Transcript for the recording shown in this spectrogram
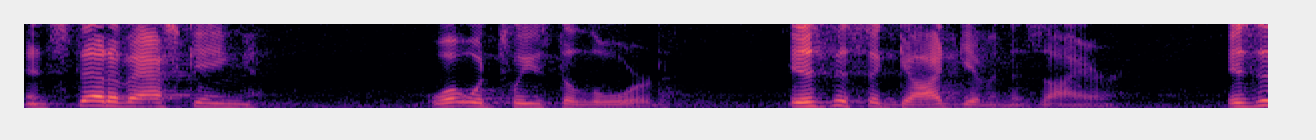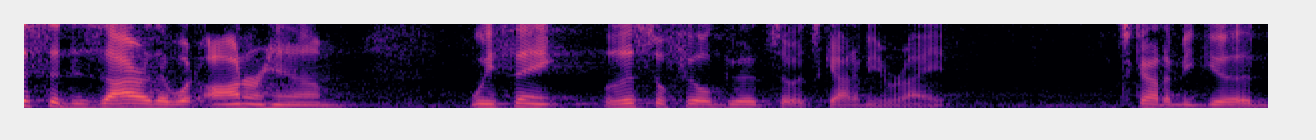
instead of asking, what would please the Lord? Is this a God given desire? Is this a desire that would honor Him? We think, well, this will feel good, so it's got to be right. It's got to be good.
